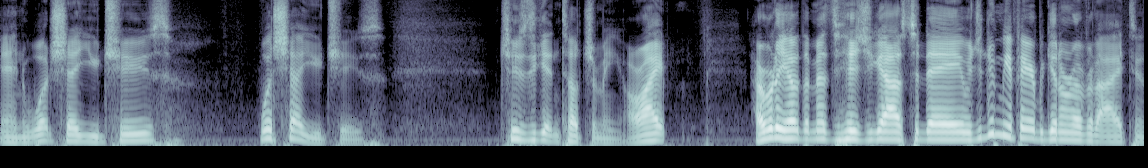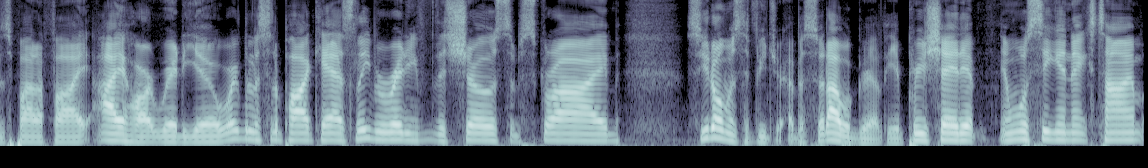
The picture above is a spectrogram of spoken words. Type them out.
And what shall you choose? What shall you choose? Choose to get in touch with me. All right. I really hope that message hits you guys today. Would you do me a favor? Get on over to iTunes, Spotify, iHeartRadio, wherever you listen to podcasts. Leave a rating for the show. Subscribe so you don't miss a future episode. I would greatly appreciate it. And we'll see you next time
